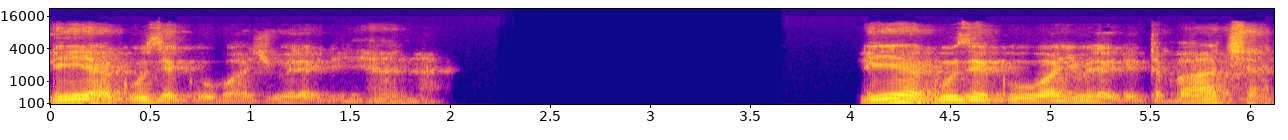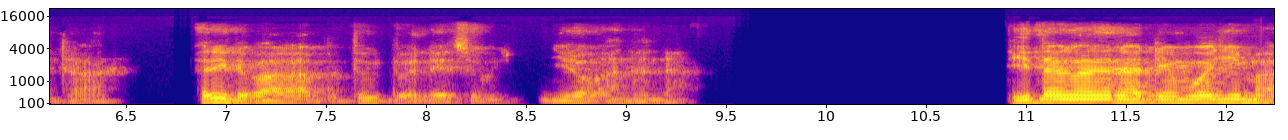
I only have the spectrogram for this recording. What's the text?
499ပါရွေးလိုက်တယ်ယဟန္တာ499ပါရွေးလိုက်တယ်တပားခြံထားတယ် အဲ့ဒီတပားကဘသူတွေ့လဲဆိုညီတော်အာနန္ဒာဒီသံဃာနာတင်ပွဲကြီးမှာ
